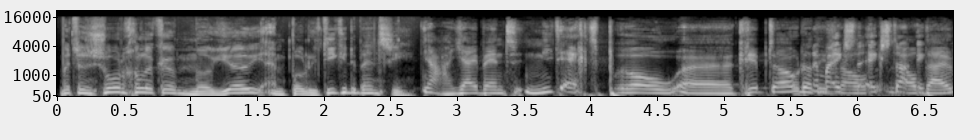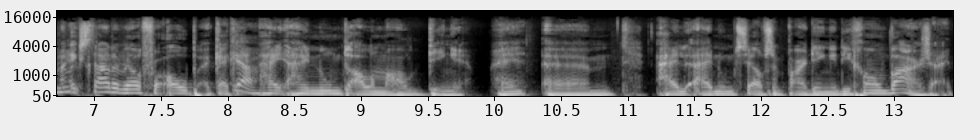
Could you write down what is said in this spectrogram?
Met een zorgelijke milieu- en politieke dimensie. Ja, jij bent niet echt pro-crypto. dat Nee, maar is ik, al, sta, ik, sta, al ik- duidelijk. maar ik sta er wel voor open. Kijk, Ja. hij, hij noemt allemaal dingen. Hè? Ehm, hij, hij noemt zelfs een paar dingen die gewoon waar zijn.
